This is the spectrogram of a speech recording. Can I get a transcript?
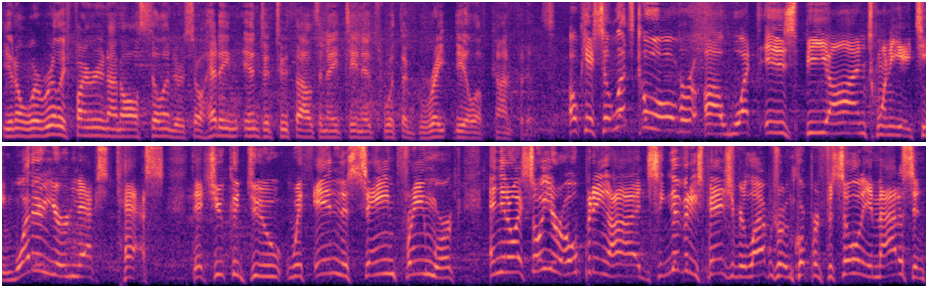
you know, we're really firing on all cylinders. So heading into 2018, it's with a great deal of confidence. Okay, so let's go over uh, what is beyond 2018. What are your next tests that you could do within the same framework? And you know, I saw you're opening a significant expansion of your laboratory and corporate facility in Madison.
